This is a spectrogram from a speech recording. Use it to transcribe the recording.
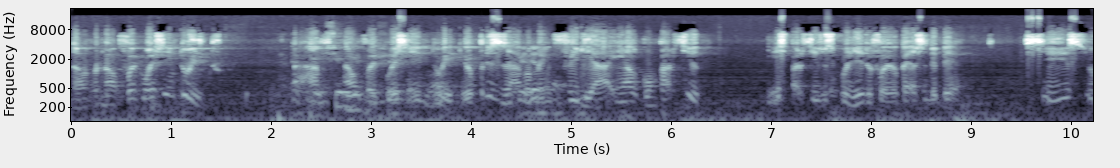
não, não foi com esse intuito. Tá? Não foi com esse intuito. Eu precisava me filiar em algum partido. E esse partido escolhido foi o PSDB. Se isso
